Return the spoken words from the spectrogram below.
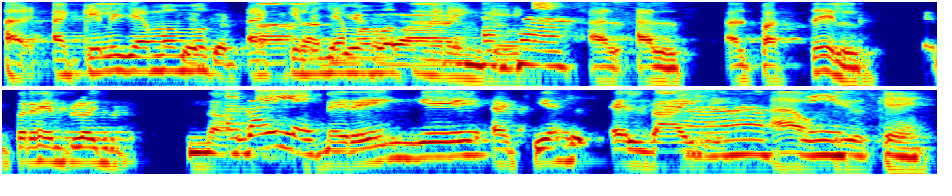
¿A, qué le llamamos, ¿a qué le llamamos merengue? Al, al, al, pastel. Por ejemplo, no. Al baile. Merengue, aquí es el baile. Ah, ah ok, ok.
